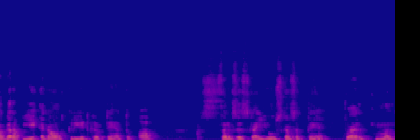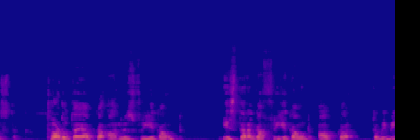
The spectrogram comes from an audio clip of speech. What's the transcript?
अगर आप ये अकाउंट क्रिएट करते हैं तो आप सर्विसेज़ का यूज़ कर सकते हैं ट्वेल्व मंथ्स तक। थर्ड होता है आपका ऑलवेज फ्री अकाउंट इस तरह का फ्री अकाउंट आपका कभी भी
